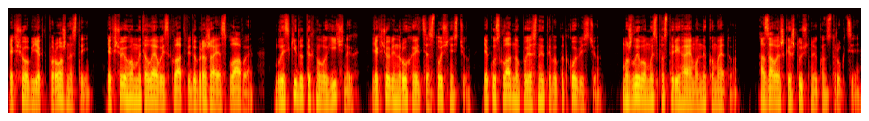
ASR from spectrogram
Якщо об'єкт порожнистий, якщо його металевий склад відображає сплави, близькі до технологічних, якщо він рухається з точністю, яку складно пояснити випадковістю, можливо, ми спостерігаємо не комету, а залишки штучної конструкції.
